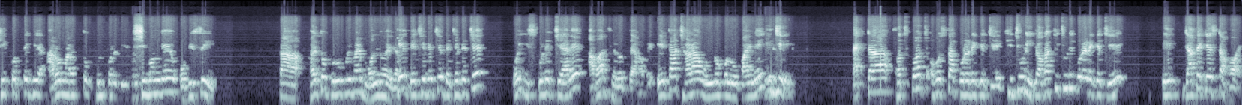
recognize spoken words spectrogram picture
ঠিক করতে গিয়ে আরও মারাত্মক ভুল করে দিয়ে পশ্চিমবঙ্গে ওবিসি তা হয়তো পুরোপুরিভাবে বন্ধ হয়ে যাবে। বেছে বেছে বেছে বেছে ওই স্কুলের চেয়ারে আবার ফেরত দেওয়া হবে। এটা ছাড়া অন্য কোনো উপায় নেই। যে একটা হচপচ অবস্থা করে রেখেছে, খিচুড়ি জগা খিচুড়ি করে রেখেছে যাতে কেসটা হয়।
